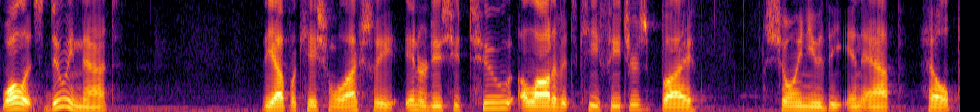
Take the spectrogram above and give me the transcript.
While it's doing that, the application will actually introduce you to a lot of its key features by showing you the in-app help.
